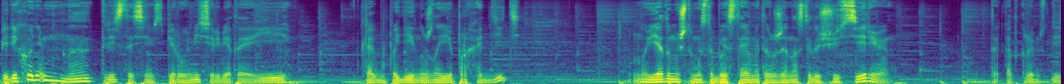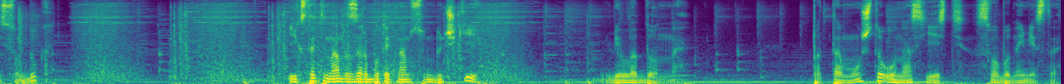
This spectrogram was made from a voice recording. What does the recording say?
Переходим на 371 миссию, ребята И как бы, по идее, нужно ее проходить. Но я думаю, что мы с тобой оставим это уже на следующую серию. Так, откроем здесь сундук. И, кстати, надо заработать нам сундучки. Белладонна Потому что у нас есть свободное место.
